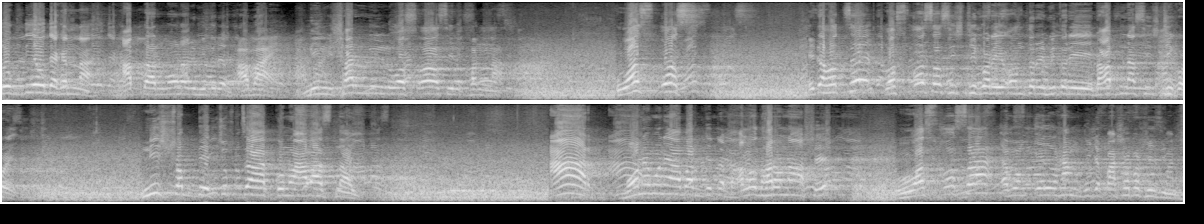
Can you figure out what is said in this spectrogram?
চোখ দিয়েও দেখেন না, আপনার মনের ভিতরে ভাবায় শাররিল ওয়াসওয়াসিল খান্নাস ওয়াসওয়াস এটা হচ্ছে অস্পসা সৃষ্টি করে অন্তরের ভিতরে ভাবনা সৃষ্টি করে। নিঃশব্দে চুপচাপ কোনো আওয়াজ নাই। আর মনে মনে আবার যেটা ভালো ধারণা আসে, ওয়াসওয়াসা এবং এলহাম দুইটা পাশাপাশি জিনিস।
